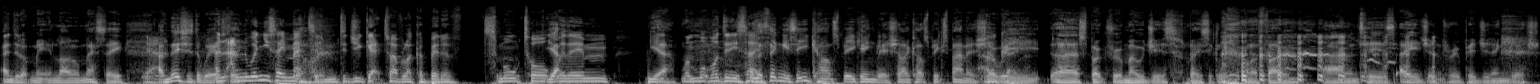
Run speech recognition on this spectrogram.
Ended up meeting Lionel Messi. And this is the weird And, thing. and when you say met him, did you get to have like a bit of small talk Yeah. with him? yeah. When, what, what did he say? Well, the thing is, he can't speak English. I can't speak Spanish. So Okay. we uh, spoke through emojis, basically, on a phone, and his agent through Pigeon English.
